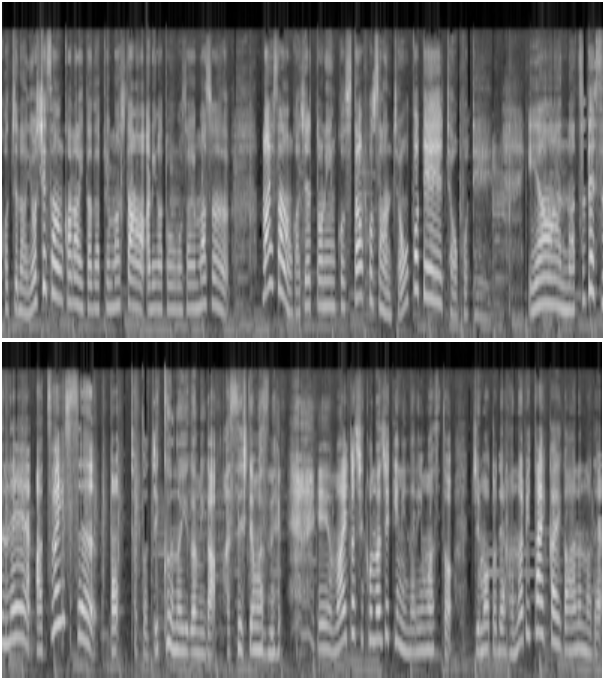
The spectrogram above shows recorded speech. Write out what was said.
こちらヨシさんからいただきました。ありがとうございます。まいさん、ガジェットリンクスタッフさん、チャオポテー、チャオポテー。いやー、夏ですね。暑いっす。お、ちょっと時空の歪みが発生してますね。えー、毎年この時期になりますと、地元で花火大会があるので、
